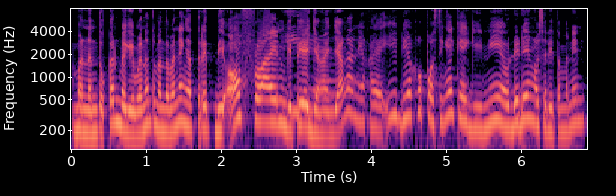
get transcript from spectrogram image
menentukan bagaimana teman-temannya nge-treat di offline gitu ya. Jangan-jangan ya kayak ih dia kok postingnya kayak gini. Ya udah deh nggak usah ditemenin.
